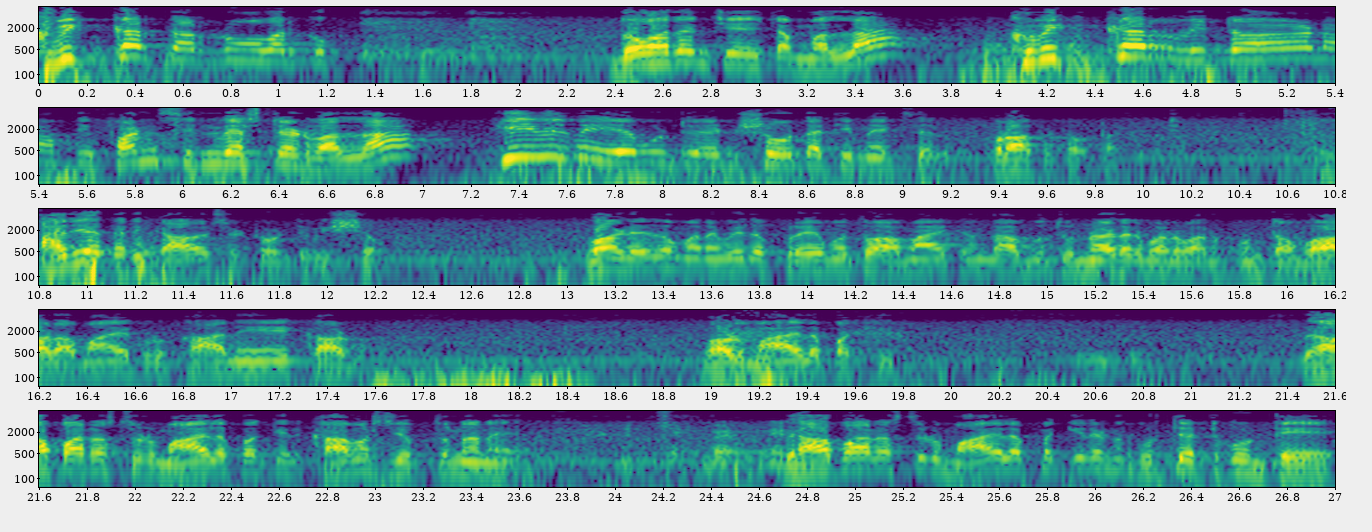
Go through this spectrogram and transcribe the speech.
క్విక్కర్ టర్న్ ఓవర్కు దోహదం చేయటం వల్ల quicker return of the funds invested వల్ల he will be able to ensure that he makes a profit out of it అది అతనికి కావాల్సినటువంటి విషయం. వాడేదో మన మీద ప్రేమతో అమాయకంగా అమ్ముతున్నాడని మనం అనుకుంటాం. వాడు అమాయకుడు కానే కాడు. వాడు మాయల పక్కీరు వ్యాపారస్తుడు మాయల పక్కీరు కామర్స్ చెప్తున్నానే. వ్యాపారస్తుడు మాయల పక్కీరని గుర్తెట్టుకుంటే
